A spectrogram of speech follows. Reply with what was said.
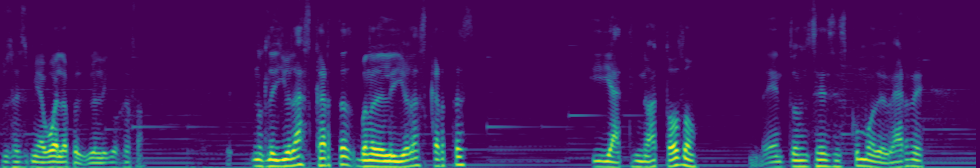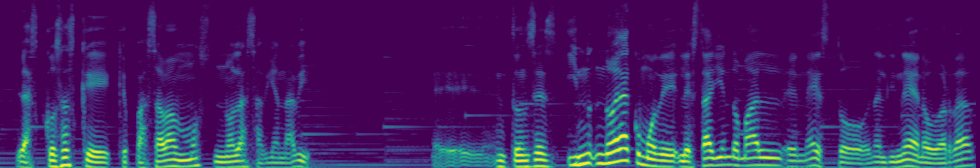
pues es mi abuela, pero yo le digo jefa. Nos leyó las cartas, bueno, le leyó las cartas y atinó a todo. Entonces es como de verde. Las cosas que, pasábamos no las sabía nadie. Eh, entonces, y no, era como de le está yendo mal en esto, en el dinero, ¿verdad?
